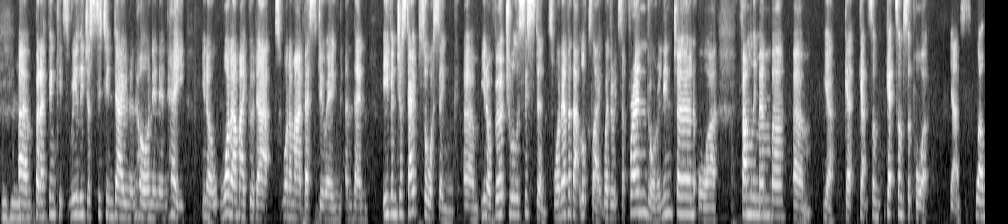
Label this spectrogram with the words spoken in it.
Mm-hmm. Um, but I think it's really just sitting down and honing in, hey, you know, what am I good at? What am I best doing? And then even just outsourcing, um, you know, virtual assistants, whatever that looks like, whether it's a friend or an intern or a family member. Um, yeah, get get some get some support. Yes. Well,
